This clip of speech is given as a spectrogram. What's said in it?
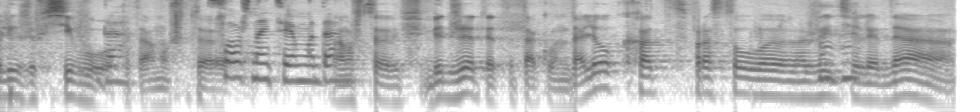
ближе всего, да. потому что... Сложная тема, да. Потому что бюджет это так, он далек от простого жителя, угу. да.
